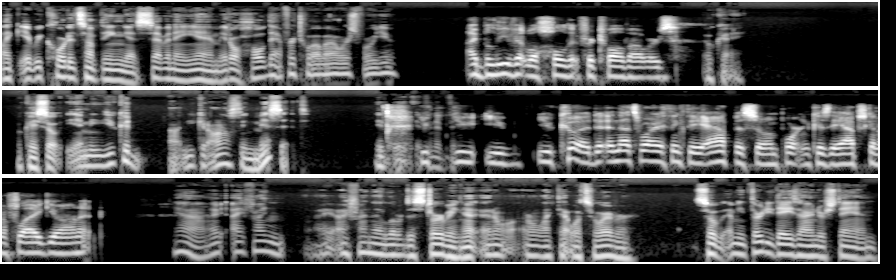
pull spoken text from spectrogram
like it recorded something at 7 a.m. It'll hold that for 12 hours for you? I believe it will hold it for 12 hours. Okay. Okay, so I mean you could uh, you could honestly miss it. If, if You, you you you could, and that's why I think the app is so important because the app's going to flag you on it. Yeah, I, I find I, I find that a little disturbing. I, I don't I don't like that whatsoever. So I mean, thirty days I understand.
